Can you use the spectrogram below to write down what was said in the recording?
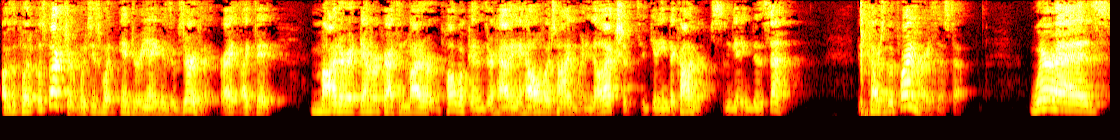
of the political spectrum, which is what Andrew Yang is observing, right? Like that moderate Democrats and moderate Republicans are having a hell of a time winning elections and getting to Congress and getting to the Senate because of the primary system. Whereas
